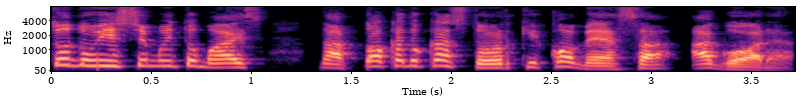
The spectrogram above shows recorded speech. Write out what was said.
Tudo isso e muito mais na Toca do Castor que começa agora.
